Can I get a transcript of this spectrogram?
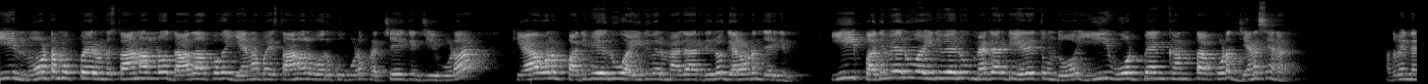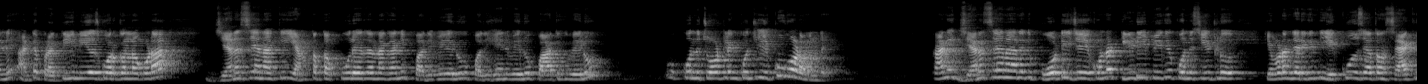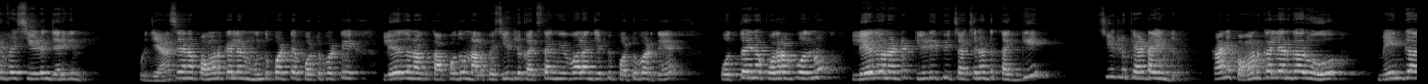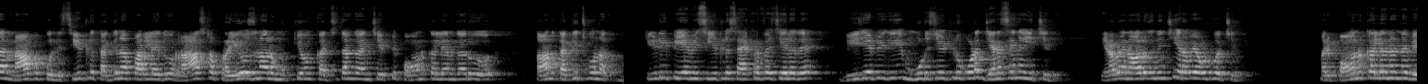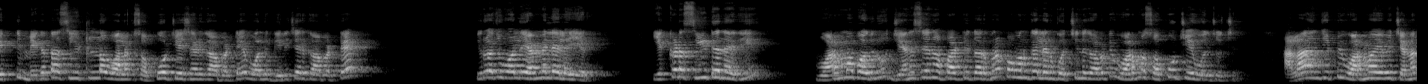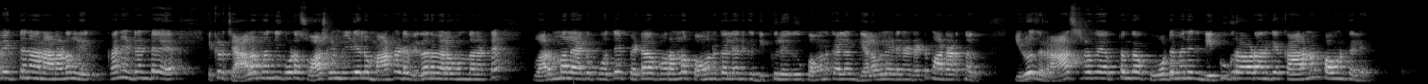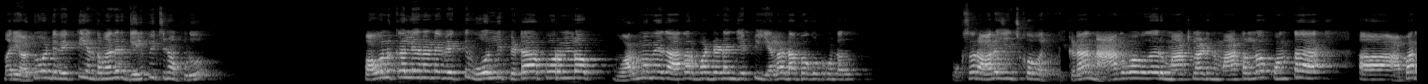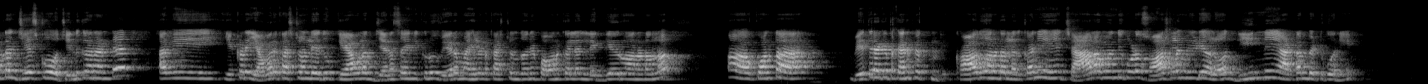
ఈ నూట ముప్పై రెండు స్థానాల్లో దాదాపుగా ఎనభై స్థానాల వరకు కూడా ప్రత్యేకించి కూడా కేవలం పదివేలు ఐదు వేల మెజారిటీలో గెలవడం జరిగింది. ఈ పదివేలు ఐదు వేలు మెజారిటీ ఏదైతే ఉందో ఈ ఓట్ బ్యాంక్ అంతా కూడా జనసేన అర్థమైందండి? అంటే ప్రతి నియోజకవర్గంలో కూడా జనసేనకి ఎంత తక్కువ లేదన్నా కానీ పదివేలు పదిహేను వేలు పాతిక వేలు కొన్ని చోట్ల ఇంకొంచెం ఎక్కువ కూడా ఉంది. కానీ జనసేన అనేది పోటీ చేయకుండా టీడీపీకి కొన్ని సీట్లు ఇవ్వడం జరిగింది. ఎక్కువ శాతం సాక్రిఫైస్ చేయడం జరిగింది. ఇప్పుడు జనసేన పవన్ కళ్యాణ్ ముందు పట్టే పట్టుపట్టి లేదు నాకు తప్పదు నలభై సీట్లు ఖచ్చితంగా ఇవ్వాలని చెప్పి పట్టుబడితే పొత్తైనా కుదరకపోదును లేదు అని అంటే టీడీపీ చచ్చినట్టు తగ్గి సీట్లు కేటాయించరు. కానీ పవన్ కళ్యాణ్ గారు మెయిన్గా నాకు కొన్ని సీట్లు తగ్గినా పర్లేదు రాష్ట్ర ప్రయోజనాలు ముఖ్యం ఖచ్చితంగా అని చెప్పి పవన్ కళ్యాణ్ గారు తాను తగ్గించుకున్నారు. టీడీపీ ఏమి సీట్లు సాక్రిఫైస్ చేయలేదే బీజేపీకి మూడు సీట్లు కూడా జనసేన ఇచ్చింది. ఇరవై నాలుగు నుంచి ఇరవై ఒకటికి వచ్చింది. మరి పవన్ కళ్యాణ్ అనే వ్యక్తి మిగతా సీట్లలో వాళ్ళకి సపోర్ట్ చేశాడు కాబట్టే వాళ్ళు గెలిచారు కాబట్టే ఈరోజు వాళ్ళు ఎమ్మెల్యేలు అయ్యారు. ఇక్కడ సీట్ అనేది వర్మ బదులు జనసేన పార్టీ తరఫున పవన్ కళ్యాణ్కి వచ్చింది కాబట్టి వర్మ సపోర్ట్ చేయవలసి వచ్చింది. అలా అని చెప్పి వర్మ ఏమి చిన్న వ్యక్తి అని అనడం లేదు. కానీ ఏంటంటే ఇక్కడ చాలామంది కూడా సోషల్ మీడియాలో మాట్లాడే విధానం ఎలా ఉందనంటే వర్మ లేకపోతే పిఠాపురంలో పవన్ కళ్యాణ్కి దిక్కు లేదు పవన్ కళ్యాణ్ గెలవలేడు అనేటట్టు మాట్లాడుతున్నారు. ఈరోజు రాష్ట్ర వ్యాప్తంగా కూటమి అనేది నెగ్గుకు రావడానికే కారణం పవన్ కళ్యాణ్. మరి అటువంటి వ్యక్తి ఇంతమందిని గెలిపించినప్పుడు పవన్ కళ్యాణ్ అనే వ్యక్తి ఓన్లీ పిఠాపురంలో వర్మ మీద ఆధారపడ్డాడని చెప్పి ఎలా డబ్బా కొట్టుకుంటారు? ఒకసారి ఆలోచించుకోవాలి. ఇక్కడ నాగబాబు గారు మాట్లాడిన మాటల్లో కొంత అపార్థం చేసుకోవచ్చు. ఎందుకనంటే అవి ఇక్కడ ఎవరి కష్టం లేదు. కేవలం జన సైనికులు వీర మహిళల కష్టంతోనే పవన్ కళ్యాణ్ లెగ్గారు అనడంలో కొంత వ్యతిరేకత కనిపిస్తుంది. కాదు అనడం లేదు. కానీ చాలామంది కూడా సోషల్ మీడియాలో దీన్నే అడ్డం పెట్టుకొని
